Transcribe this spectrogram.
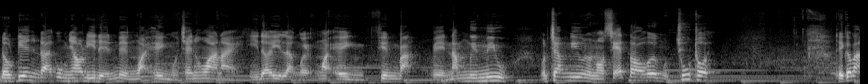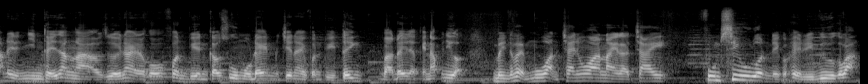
Đầu tiên chúng ta cùng nhau đi đến về ngoại hình của chai nước hoa này. Thì đây là ngoại, ngoại hình phiên bản về 50ml 100ml là nó sẽ to hơn một chút thôi. Thì các bạn để nhìn thấy rằng là ở dưới này là có phần viền cao su màu đen trên này phần thủy tinh và đây là cái nắp nhựa. Mình đã phải mua hẳn chai nước hoa này là chai full siêu luôn để có thể review với các bạn.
